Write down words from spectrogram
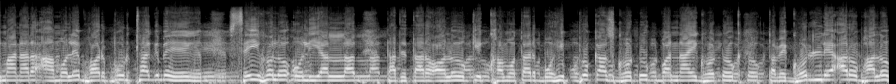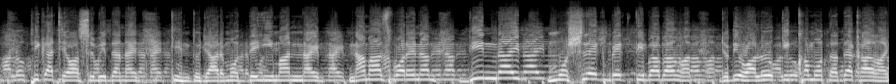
ইমান আর আমলে ভরপুর থাকবে, সেই হলো অলি আল্লাহ। তাতে তার অলৌকিক ক্ষমতার বহিঃপ্রকাশ ঘটুক বা নাই ঘটুক, তবে ঘটলে আরও ভালো। ঠিক আছে, অসুবিধা নাই। কিন্তু যার মধ্যে ইমান নাই নামাজ পড়ে না দিন নাই মুশরিক ব্যক্তি বাবা যদি অলৌকিক ক্ষমতা দেখা হয়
